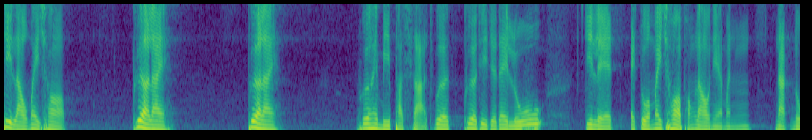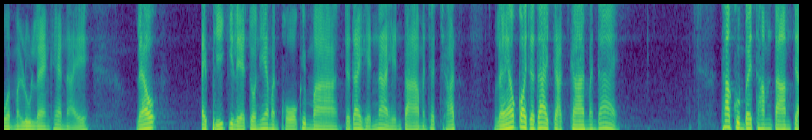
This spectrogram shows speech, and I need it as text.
ที่เราไม่ชอบ เพื่ออะไร เพื่ออะไร เพื่อให้มีผัสสะเพื่อเพื่อที่จะได้รู้กิเลสไอตัวไม่ชอบของเราเนี่ย มันหนักหน่วงมันรุนแรงแค่ไหน แล้วไอผีกิเลสตัวเนี้ยมันโผล่ขึ้นมา จะได้เห็นหน้าเห็นตามันชัดๆแล้วก็จะได้จัดการมันได้ ถ้าคุณไปทำตามใจ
